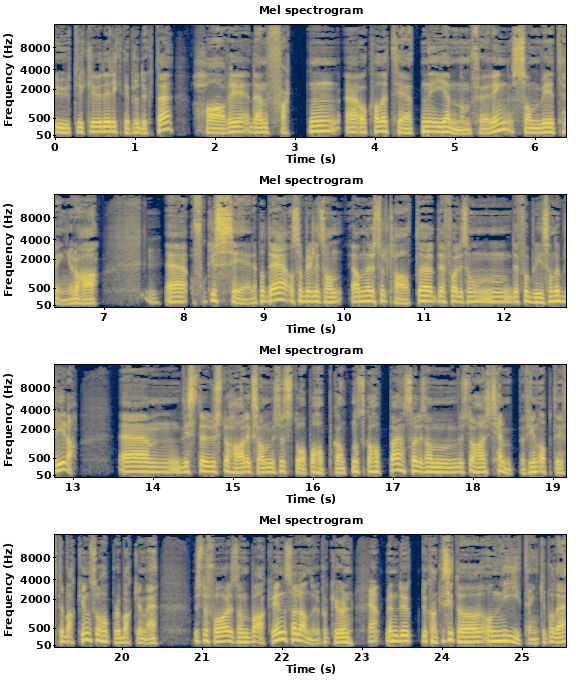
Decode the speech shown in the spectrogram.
Utvikler vi det riktige produktet? Har vi den farten eh, og kvaliteten i gjennomføring som vi trenger å ha? Mm. Eh, og fokusere på det, og så blir det litt sånn Ja, men resultatet, det får liksom Det får bli som det blir, da. Um, hvis, du, hvis, du har liksom, hvis du står på hoppkanten og skal hoppe, så liksom, hvis du har kjempefin oppdrift i bakken, så hopper du bakken ned. Hvis du får liksom bakvind, så lander du på kulen. Ja. Men du, du kan ikke sitte og, og nitenke på det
